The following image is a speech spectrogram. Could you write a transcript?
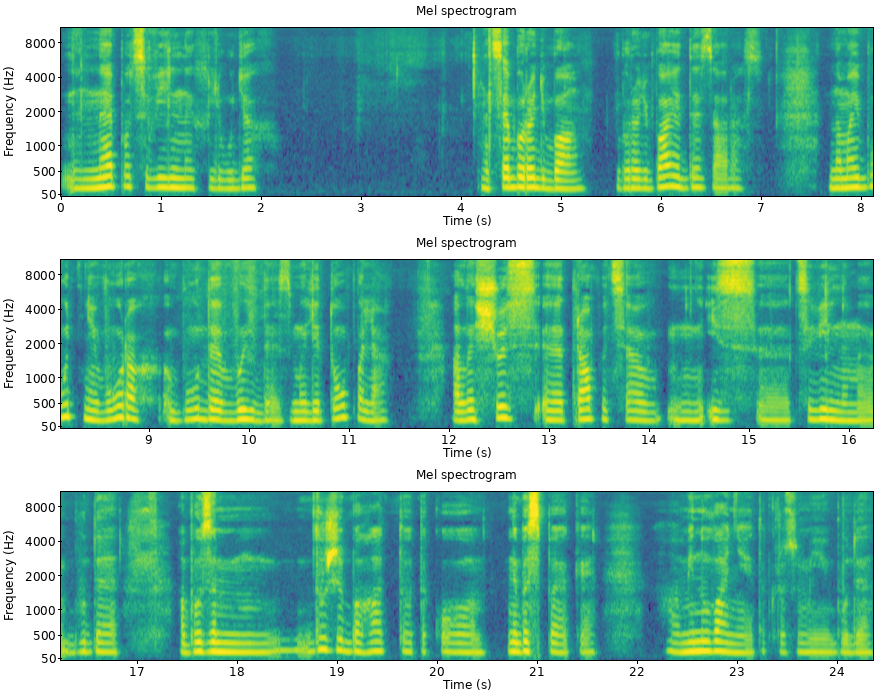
не по цивільних людях. Це боротьба. Боротьба йде зараз. На майбутнє ворог буде вийде з Мелітополя, але щось е, трапиться із е, цивільними. Буде або дуже багато такого небезпеки. Мінування, я так розумію, буде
